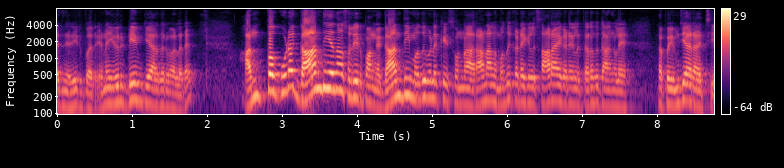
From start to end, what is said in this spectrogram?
எழுதியிருப்பார். ஏன்னா இவர் டிஎம்கே ஆதரவாளர். அப்போ கூட காந்தியை தான் சொல்லியிருப்பாங்க. காந்தி மதுவிலக்கை சொன்னார். ஆனால் மது கடைகள் சாராய கடைகளை திறந்துட்டாங்களே. அப்போ எம்ஜிஆர் ஆட்சி.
